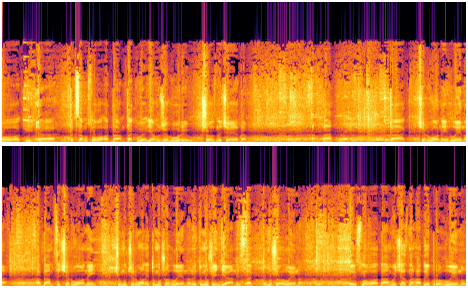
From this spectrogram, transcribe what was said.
От, і, е, Так само слово Адам, так? Я вам вже говорив. Що означає Адам? А? Так, червоний, глина. Адам це червоний. Чому червоний? Тому що глина, не тому, що індіанець, так? Тому що глина. Тобто слово Адам весь час нагадує про глину.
